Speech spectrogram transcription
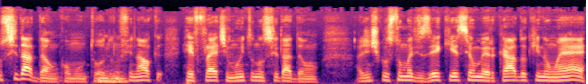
o cidadão como um todo. Uhum. No final, reflete muito no cidadão. A gente costuma dizer que esse é um mercado que não é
